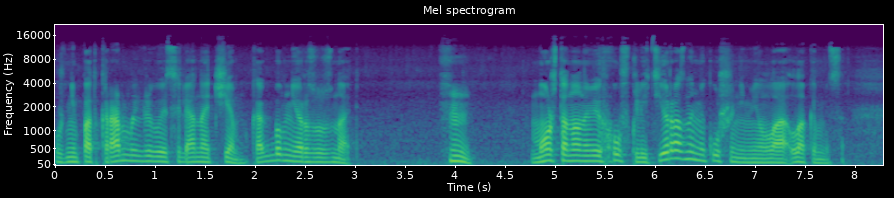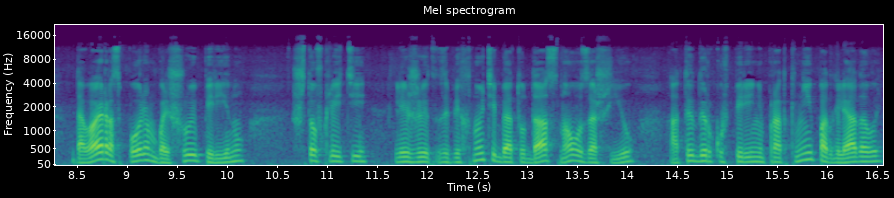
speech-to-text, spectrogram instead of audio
Уж не подкармливается ли она чем? Как бы мне разузнать? Хм, может она наверху в клети разными кушаньями лакомится? Давай распорим большую перину, что в клети лежит, запихну тебя туда, снова зашью, а ты дырку в перине проткни подглядывай,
